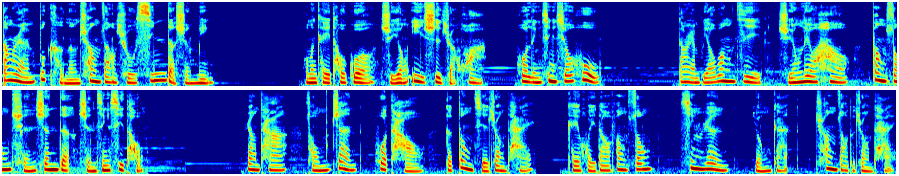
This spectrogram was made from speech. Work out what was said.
当然不可能创造出新的生命。我们可以透过使用意识转化或灵性修护，当然不要忘记使用六号放松全身的神经系统，让它从战或逃的冻结状态，可以回到放松、信任、勇敢、创造的状态，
